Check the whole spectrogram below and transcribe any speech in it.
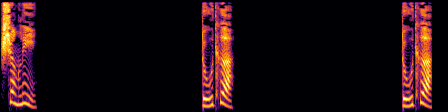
胜利，独特。独特，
